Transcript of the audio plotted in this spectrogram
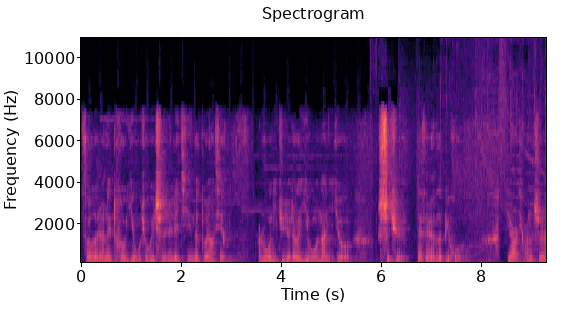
所有的人类都有义务去维持人类基因的多样性。如果你拒绝这个义务，那你就失去戴森原则的庇护。第二条呢是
